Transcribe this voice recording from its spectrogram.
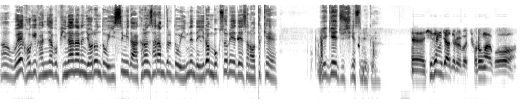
어, 왜 거기 갔냐고 비난하는 여론도 있습니다. 그런 사람들도 있는데 이런 목소리에 대해서는 어떻게 얘기해 주시겠습니까? 예, 희생자들을 뭐 조롱하고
